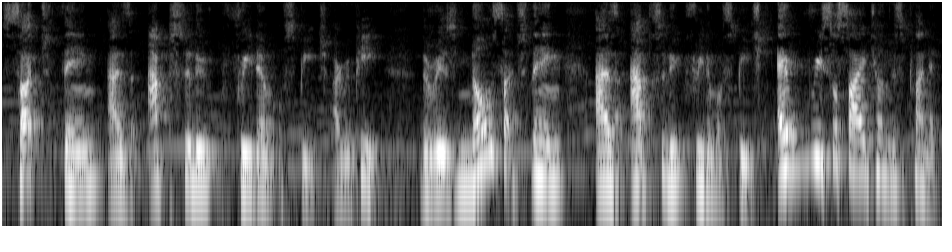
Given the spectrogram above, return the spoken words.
such thing as absolute freedom of speech. I repeat, there is no such thing as absolute freedom of speech. Every society on this planet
